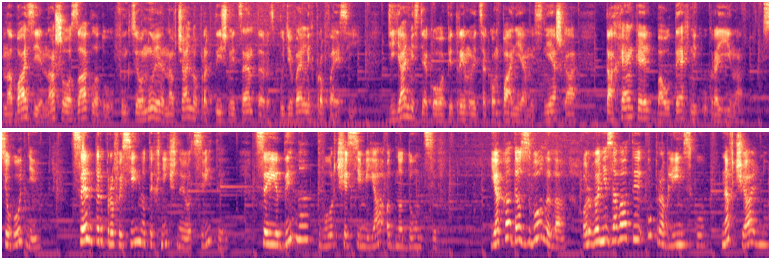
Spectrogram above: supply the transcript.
На базі нашого закладу функціонує навчально-практичний центр з будівельних професій, діяльність якого підтримується компаніями Снєжка та Хенкель Баутехнік Україна. Сьогодні Центр професійно-технічної освіти це єдина творча сім'я однодумців, яка дозволила організувати управлінську, навчальну,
